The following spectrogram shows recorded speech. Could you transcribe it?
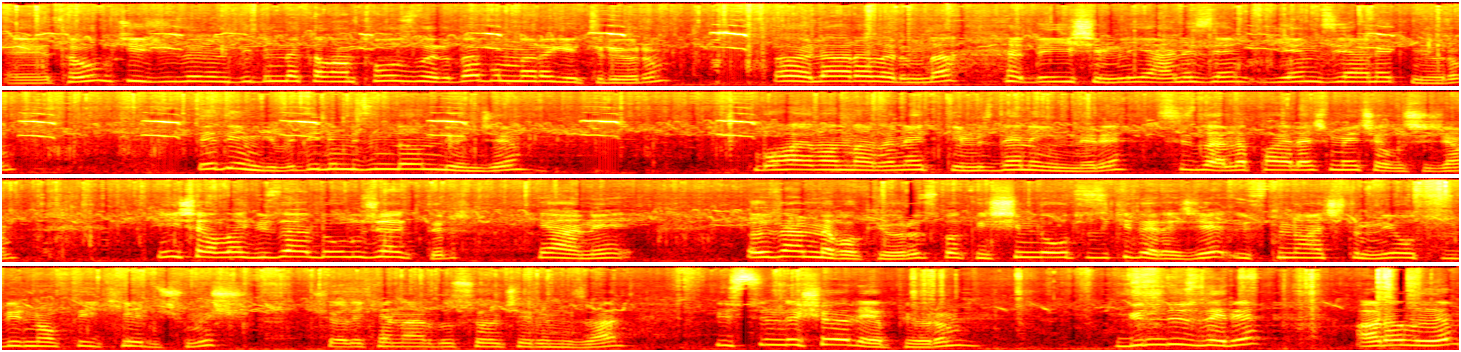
e, tavuk civcivlerin dibinde kalan tozları da bunlara getiriyorum. Öyle aralarında değişimli yani zem, yem ziyan etmiyorum. Dediğim gibi dilimizin döndüğünce bu hayvanlardan ettiğimiz deneyimleri sizlerle paylaşmaya çalışacağım. İnşallah güzel de olacaktır. Yani özenle bakıyoruz. Bakın şimdi 32 derece üstünü açtım diye 31.2'ye düşmüş. Şöyle kenarda su ölçerimiz var. Üstünde şöyle yapıyorum. Gündüzleri aralığı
